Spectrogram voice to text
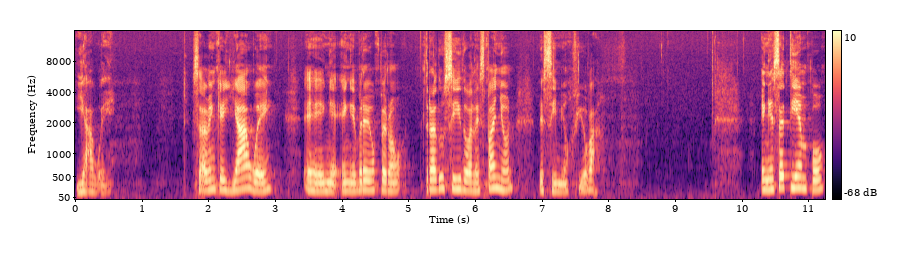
Yahweh. Saben que Yahweh en, en hebreo, pero traducido al español, decimos Jehová. En ese tiempo,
